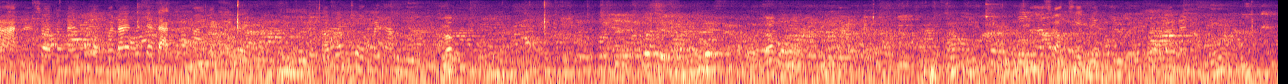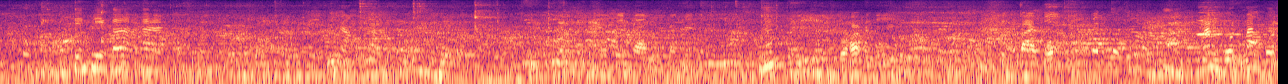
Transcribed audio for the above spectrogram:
ลาดนะซอยตรงนั้นก็ลงมาได้ก็จะดักเข้ามาแบบนี้เลยแล้วก็โค้งไปทางนี้ Ja. Där var det. เนื้อสองชิ้นนี่ก็แล้วนั่นทีมพี่ก็ค่ะอย่างเดียว Då har han en ใต้บกมั่นบดมั่นบด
